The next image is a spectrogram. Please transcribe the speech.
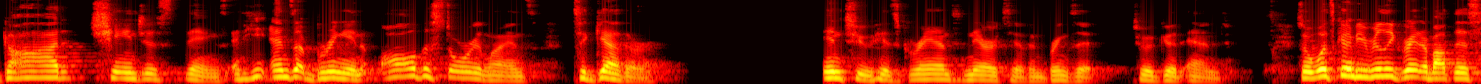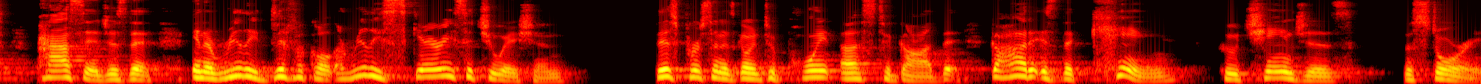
God changes things, and He ends up bringing all the storylines together into His grand narrative and brings it to a good end. So, what's going to be really great about this passage is that in a really difficult, a really scary situation, this person is going to point us to God, that God is the king who changes the story.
